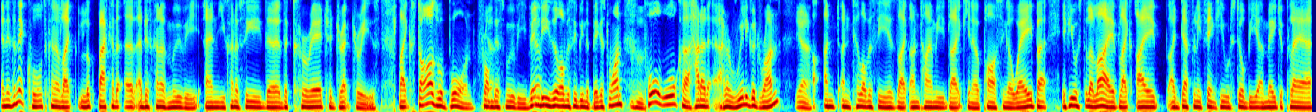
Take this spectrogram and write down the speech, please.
and isn't it cool to kind of like look back at, at, at this kind of movie and you kind of see the the career trajectories? Like stars were born from this movie. Vin Diesel obviously being the biggest one. Paul Walker had a had a really good run. Mm-hmm. Yeah. uh, un- until obviously his like untimely like you know passing away but if he was still alive like i i definitely think he would still be a major player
